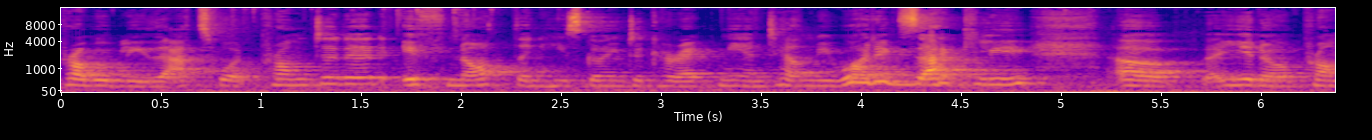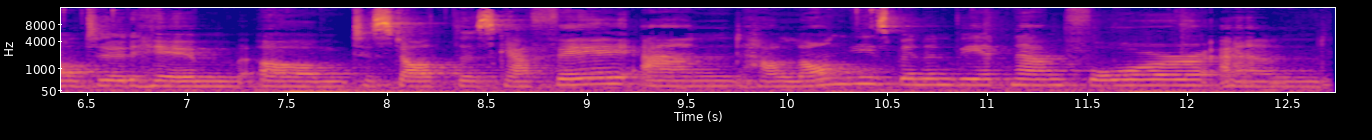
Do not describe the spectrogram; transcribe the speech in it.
probably that's what prompted it. If not, then he's going to correct me and tell me what exactly, uh, you know, prompted him um, to start this cafe and how long he's been in Vietnam for. And,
